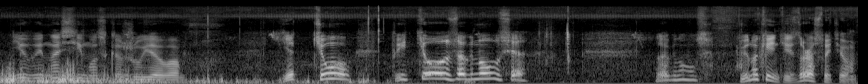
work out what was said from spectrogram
Невыносимо, скажу я вам. Я чё? Ты чё загнулся? Загнулся. Винокентий, здравствуйте вам.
